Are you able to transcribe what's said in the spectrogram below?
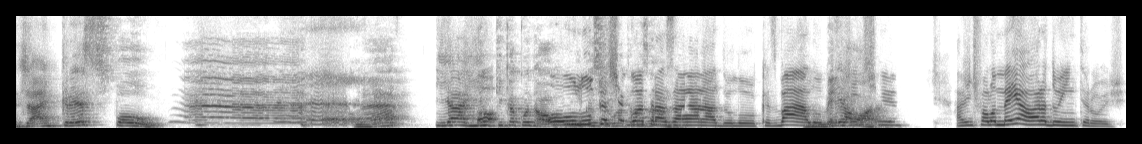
Já encrespou. É, né? E aí, Ó, o que que aconteceu? Ó, o Lucas chegou atrasado, Lucas. Bah, Lucas, Meia a gente, a gente falou meia hora do Inter hoje.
